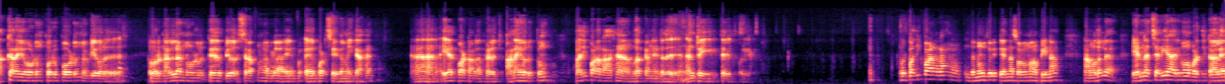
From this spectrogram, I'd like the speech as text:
அக்கறையோடும் பொறுப்போடும் இப்படி ஒரு ஒரு நல்ல நூலுக்கு இப்படி ஒரு சிறப்பான விழா ஏற்பாடு செய்தமைக்காக ஏற்பாட்டாளர்கள் அனைவருக்கும் பதிப்பாளராக முதற்கண் எனது நன்றி தெரிவித்துக் கொள்கிறேன். ஒரு பதிப்பாளரா இந்த நூல் குறித்து என்ன சொல்லணும் அப்படின்னா நான் முதல்ல என்ன சரியா அறிமுகப்படுத்திட்டாலே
